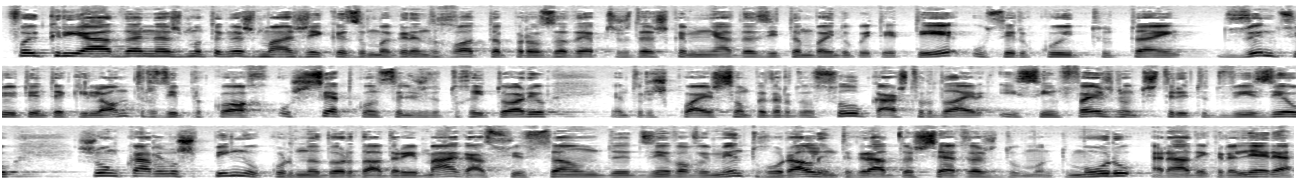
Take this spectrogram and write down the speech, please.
Foi criada nas Montanhas Mágicas uma grande rota para os adeptos das caminhadas e também do BTT. O circuito tem 280 km e percorre os sete conselhos do território, entre os quais São Pedro do Sul, Castro Daire e Sinfãs, no distrito de Viseu. João Carlos Pinho, coordenador da Adrimaga, Associação de Desenvolvimento Rural Integrado das Serras do Monte Muro, Arada e Gralheira,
